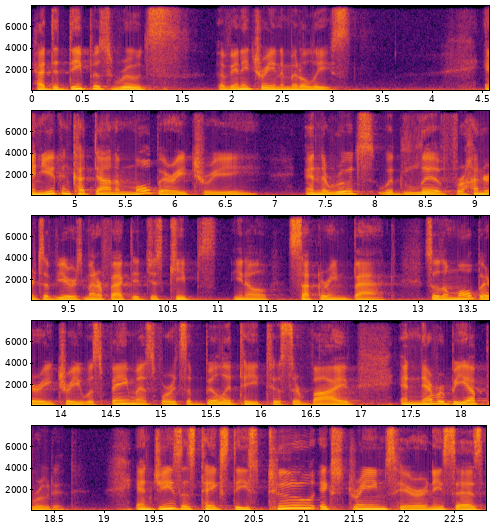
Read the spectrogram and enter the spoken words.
had the deepest roots of any tree in the Middle East. And you can cut down a mulberry tree and the roots would live for hundreds of years. Matter of fact, it just keeps, you know, suckering back. So the mulberry tree was famous for its ability to survive and never be uprooted. And Jesus takes these two extremes here and he says,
